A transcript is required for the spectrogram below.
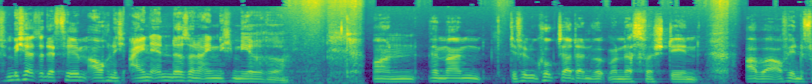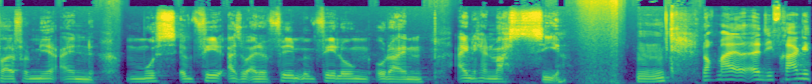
für mich hatte der Film auch nicht ein Ende, sondern eigentlich mehrere. Und wenn man den Film geguckt hat, dann wird man das verstehen. Aber auf jeden Fall von mir ein Muss empfehl also eine Filmempfehlung oder ein eigentlich ein Must-See. Mhm. Nochmal äh, die Frage,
